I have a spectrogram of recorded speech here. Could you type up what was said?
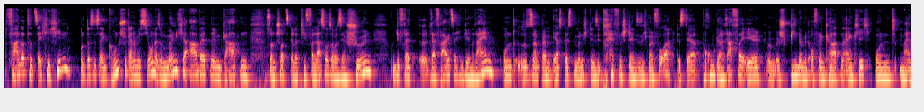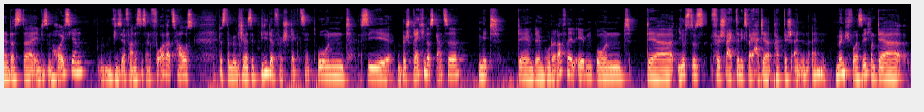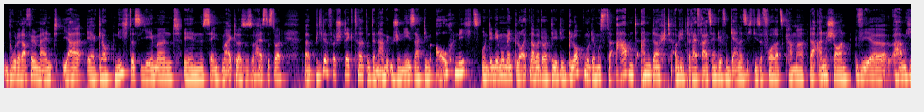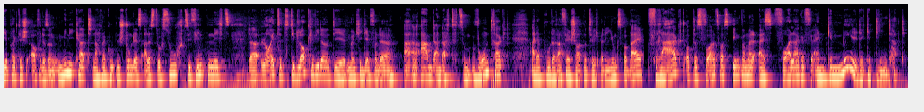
fahren da tatsächlich hin und das ist ein Grundstück einer Mission. Also Mönche arbeiten im Garten, sonst schaut es relativ verlassen aus, aber sehr schön. Und die äh, drei Fragezeichen gehen rein und sozusagen beim erstbesten Mönch, den sie treffen, stellen sie sich mal vor, das ist der Bruder Raphael, ähm, spielen da mit offenen Karten eigentlich und meinen, dass da in diesem Häuschen wie sie erfahren, ist das ein Vorratshaus, dass da möglicherweise Bilder versteckt sind. Und sie besprechen das Ganze mit dem, dem Bruder Raphael eben. Und der Justus verschweigt ja nichts, weil er hat ja praktisch einen, einen Mönch vor sich. Und der Bruder Raphael meint, ja, er glaubt nicht, dass jemand in St. Michael, also so heißt es dort, äh, Bilder versteckt hat und der Name Eugene sagt ihm auch nichts. Und in dem Moment läuten aber dort die, die Glocken und er muss zur Abendandacht, aber die drei Freizeichen dürfen gerne sich diese Vorratskammer da anschauen. Wir haben hier praktisch auch wieder so einen Minicut. Nach einer guten Stunde ist alles durchsucht, sie finden nichts. Da läutet die Glocke wieder und die Mönche gehen von der äh, Abendandacht zum Wohntrakt. Ah, der Bruder Raphael schaut natürlich bei den Jungs vorbei, fragt, ob das Vorratshaus irgendwann mal als Vorlage für ein Gemälde gedient hat.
